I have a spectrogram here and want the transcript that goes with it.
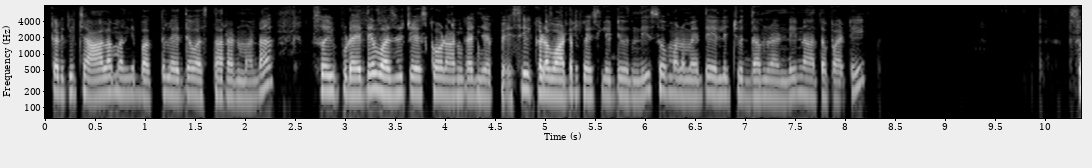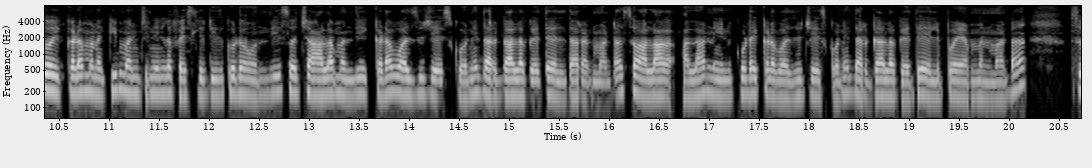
ఇక్కడికి చాలా మంది అయితే వస్తారనమాట. సో, ఇప్పుడైతే వజూ అని చెప్పేసి ఇక్కడ వాటర్ ఫెసిలిటీ ఉంది. సో, మనమైతే వెళ్ళి చూద్దాం రండి నాతో పాటి. సో, ఇక్కడ మనకి మంచినీళ్ళ ఫెసిలిటీస్ కూడా ఉంది. సో, చాలా మంది ఇక్కడ వజూ చేసుకొని దర్గాలకు అయితే వెళ్తారనమాట సో, అలా అలా నేను కూడా ఇక్కడ వజూ చేసుకొని దర్గాలోకైతే ఎళ్ళిపోయామనమాట. సో,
